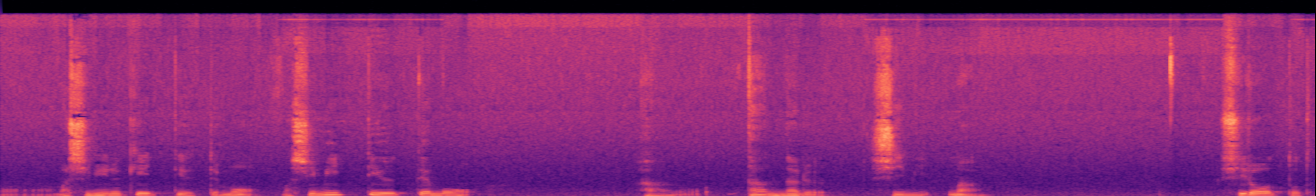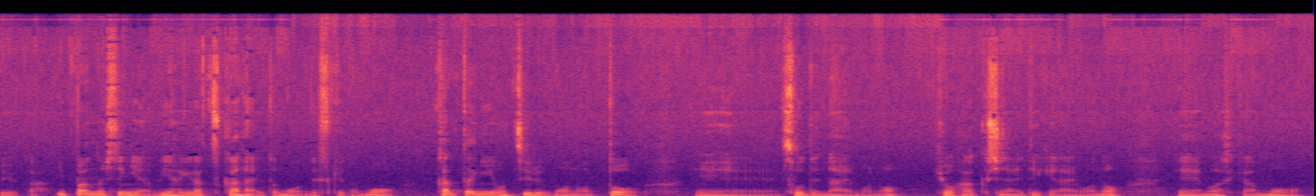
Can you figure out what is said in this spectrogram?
の、まあ、シミ抜きって言っても、まあ、シミって言ってもあの単なるシミまあ素人というか一般の人には見分けがつかないと思うんですけども簡単に落ちるものと、えー、そうでないもの漂白しないといけないもの、えー、もしくはもう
